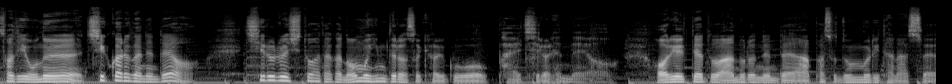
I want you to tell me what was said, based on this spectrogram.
서디 오늘 치과를 갔는데요. 치료를 시도하다가 너무 힘들어서 결국 발치를 했네요. 어릴 때도 안 울었는데 아파서 눈물이 다 났어요.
